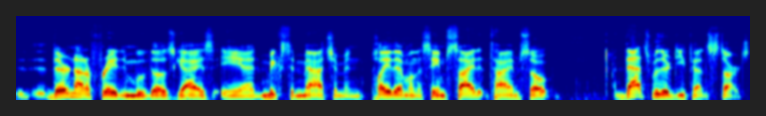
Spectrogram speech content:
They're not afraid to move those guys and mix and match them and play them on the same side at times. So that's where their defense starts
